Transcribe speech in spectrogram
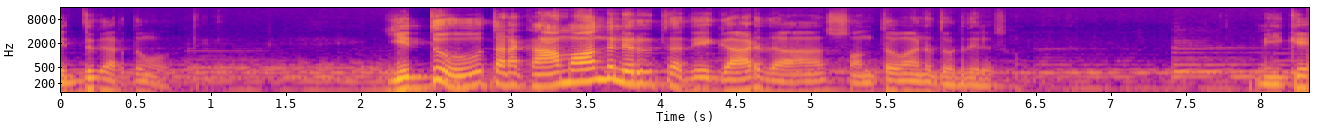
ఎద్దుకు అర్థం అవుద్ది ఎద్దు తన కామాందు నెరుగుతుంది. గాడిద సొంత వాడిని దొడ్డు తెలుసు మీకే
